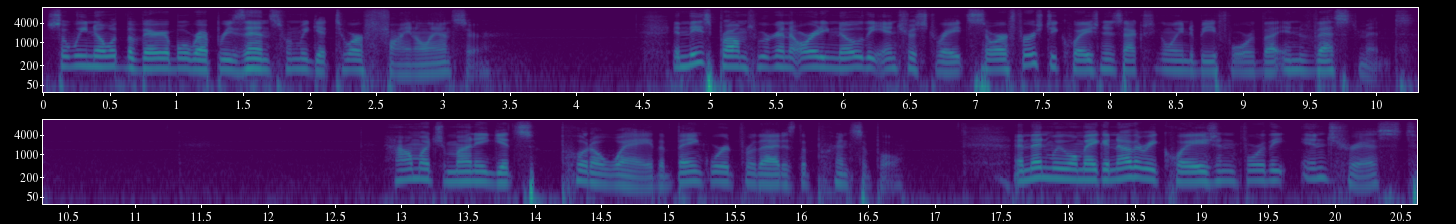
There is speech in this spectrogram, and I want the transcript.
so we know what the variable represents when we get to our final answer. In these problems, we're going to already know the interest rates, so our first equation is actually going to be for the investment. How much money gets put away? The bank word for that is the principal. And then we will make another equation for the interest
